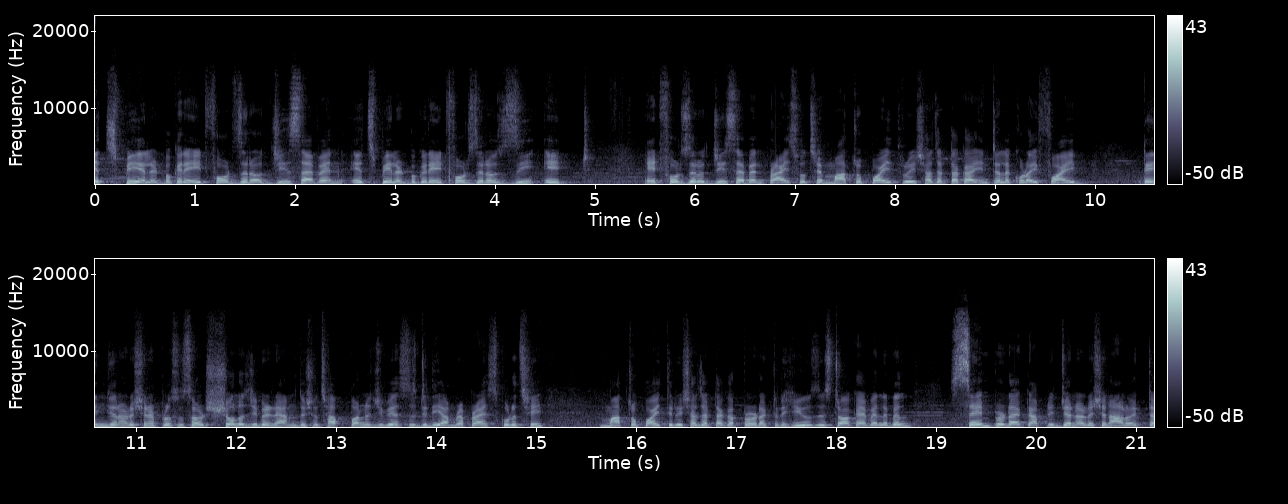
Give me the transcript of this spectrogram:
এইচপি এলেটবুকের eight four zero G seven HP এলেটবুকের eight four zero G eight eight four zero G seven price হচ্ছে মাত্র পঁয়ত্রিশ হাজার টাকা ইন্টেলে কোরাই ফাইভ টেন জেনারেশনের প্রসেসর ষোলো জিবি র্যাম দুশো ছাপ্পান্ন জিবি এসএসডি দিয়ে আমরা প্রাইস করেছি। মাত্র পঁয়ত্রিশ হাজার টাকা প্রোডাক্টের huge stock available same product আপনি জেনারেশন আরও একটা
